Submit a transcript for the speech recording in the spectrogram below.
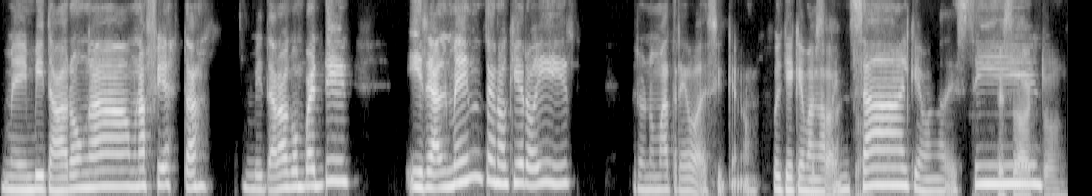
Me invitaron a una fiesta, me invitaron a compartir y realmente no quiero ir, pero no me atrevo a decir que no, porque qué van a pensar, qué van a decir. Exacto.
